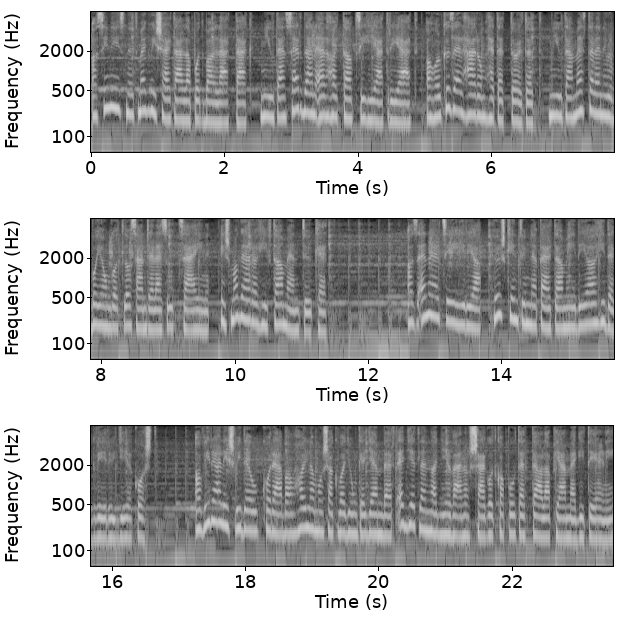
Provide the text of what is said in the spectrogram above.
A színésznőt megviselt állapotban látták, miután szerdán elhagyta a pszichiátriát, ahol közel három hetet töltött, miután mesztelenül bolyongott Los Angeles utcáin, és magára hívta a mentőket. Az NLC írja, hősként ünnepelte a média a hidegvérű gyilkost. A virális videók korában hajlamosak vagyunk egy embert egyetlen nagy nyilvánosságot kapó tette alapján megítélni.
